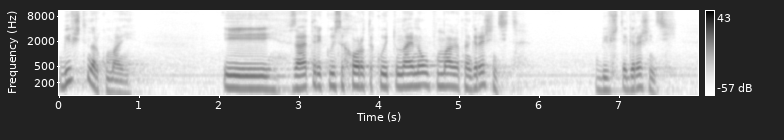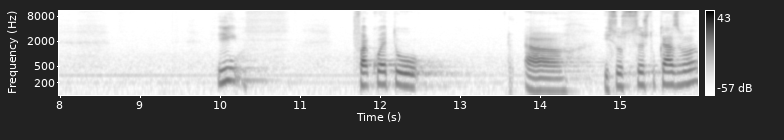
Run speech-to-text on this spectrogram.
Бившите наркомани. И знаете ли кои са хората, които най-много помагат на грешниците? Бившите грешници. И това, което а, Исус също казва,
